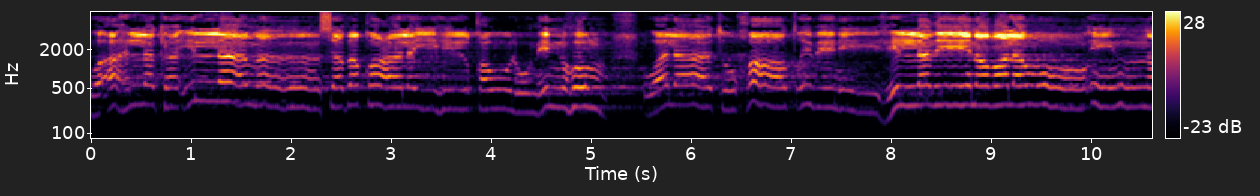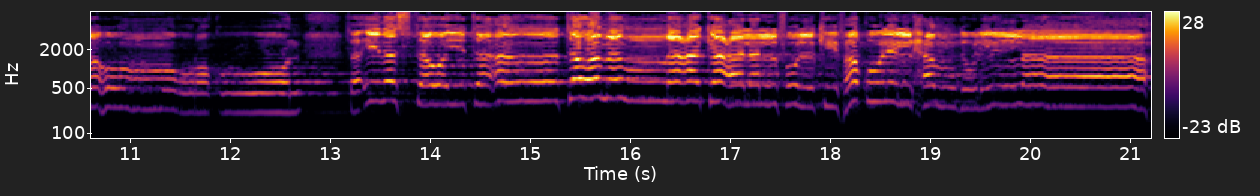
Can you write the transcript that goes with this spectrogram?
وأهلك إلا من سبق عليه القول منهم ولا تخاطبني في الذين ظلموا إنهم مغرقون فإذا استويت أنت ومن معك على الفلك فقل الحمد لله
